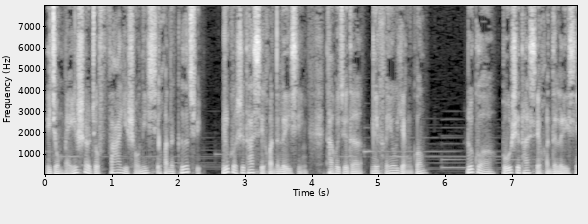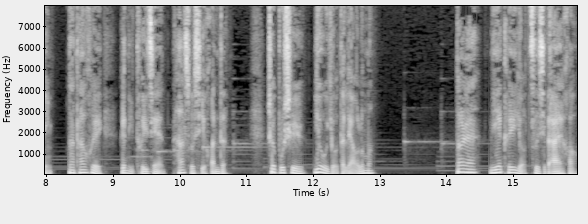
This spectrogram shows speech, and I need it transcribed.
你就没事就发一首你喜欢的歌曲。如果是他喜欢的类型，他会觉得你很有眼光；如果不是他喜欢的类型，那他会跟你推荐他所喜欢的。这不是又有的聊了吗？当然，你也可以有自己的爱好，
